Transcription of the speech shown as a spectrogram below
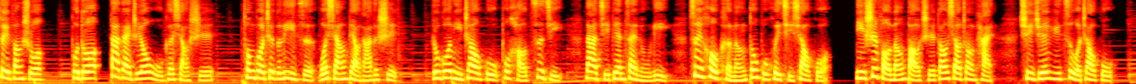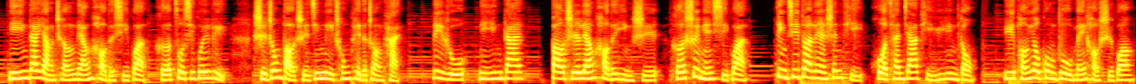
对方说：“不多，大概只有五个小时。”通过这个例子，我想表达的是。如果你照顾不好自己，那即便再努力，最后可能都不会起效果。你是否能保持高效状态，取决于自我照顾。你应该养成良好的习惯和作息规律，始终保持精力充沛的状态。例如，你应该保持良好的饮食和睡眠习惯，定期锻炼身体或参加体育运动，与朋友共度美好时光，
